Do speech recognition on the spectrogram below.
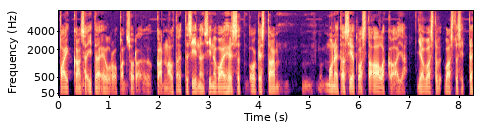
paikkaansa Itä-Euroopan sodan kannalta, että siinä, siinä vaiheessa oikeastaan monet asiat vasta alkaa ja ja vasta, vasta sitten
